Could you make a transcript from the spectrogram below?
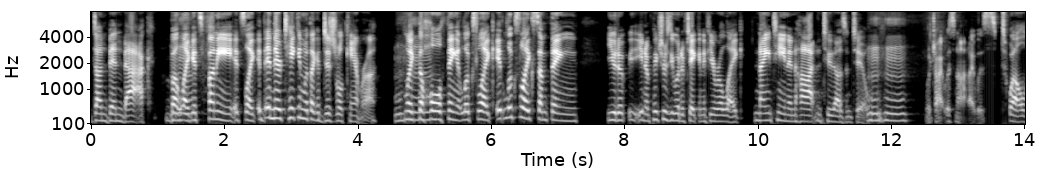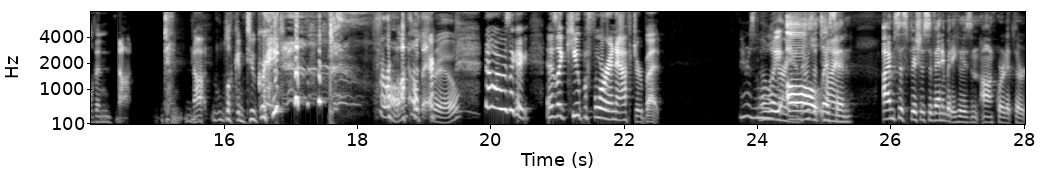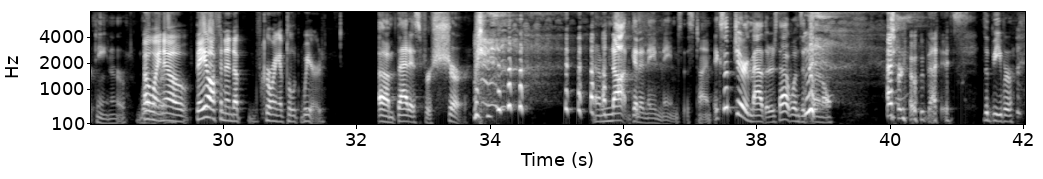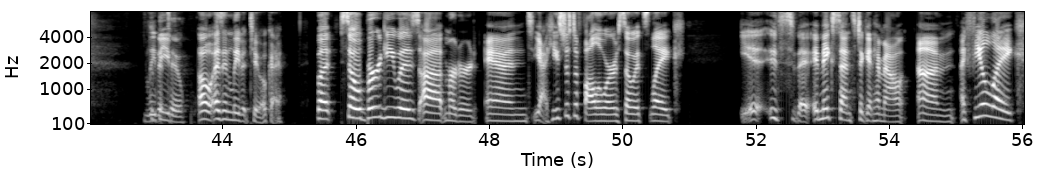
done been back but like Mhm. it's funny it's like and they're taken with like a digital camera like the Mhm. whole thing it looks like it looks like something you'd have you know pictures you would have taken if you were like 19 and hot in 2002 Mhm. which i was not i was 12 and not not looking too great for a Oh, while that's not there true. no i was like a it was like cute before and after but there was a little we area. all there was a time. listen. I'm suspicious of anybody who isn't awkward at 13 or whatever. oh i know they often end up growing up to look weird Um, that is for sure. and I'm not going to name names this time, except Jerry Mathers. That one's eternal. i don't know who that is the Beaver. Leave The it to. Oh, as in leave it to. Okay. But so Bergie was uh, murdered, and yeah, he's just a follower. So it's like it, it's it makes sense to get him out. Um, I feel like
